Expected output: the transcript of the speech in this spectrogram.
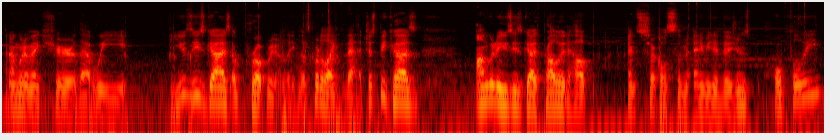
And I'm going to make sure that we use these guys appropriately. Let's put it like that. Just because I'm going to use these guys probably to help encircle some enemy divisions, hopefully.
